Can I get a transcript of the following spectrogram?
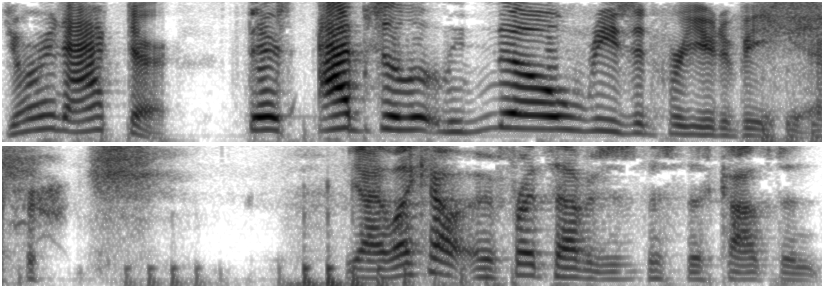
you're an actor. There's absolutely no reason for you to be here. Yeah, I like how uh, Fred Savage is this this constant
